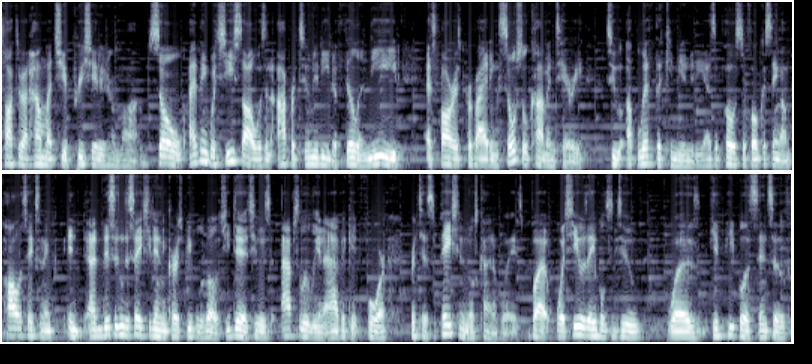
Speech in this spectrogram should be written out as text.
talked about how much she appreciated her mom. So I think what she saw was an opportunity to fill a need as far as providing social commentary to uplift the community as opposed to focusing on politics. And, and, this isn't to say she didn't encourage people to vote. She did. She was absolutely an advocate for participation in those kind of ways. But what she was able to do was give people a sense of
